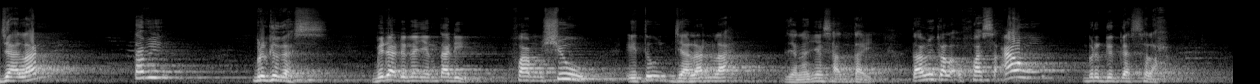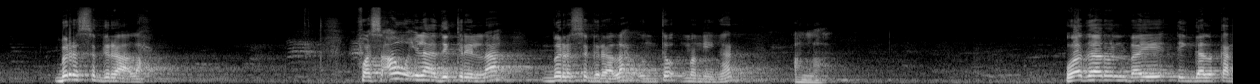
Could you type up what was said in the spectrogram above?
jalan tapi bergegas beda dengan yang tadi famshu itu jalanlah jalannya santai. Tapi kalau fas'au bergegaslah. Bersegeralah. Fas'au ila zikrillah bersegeralah untuk mengingat Allah. Wadarul baik tinggalkan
